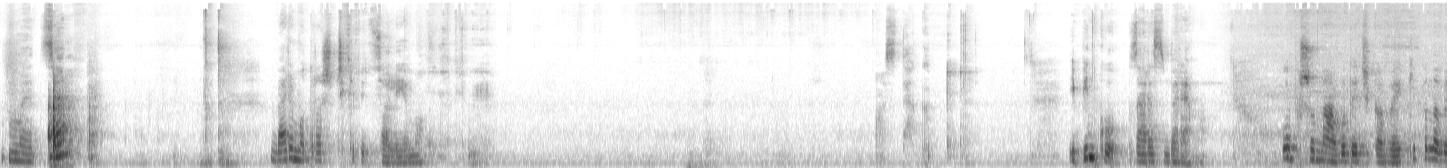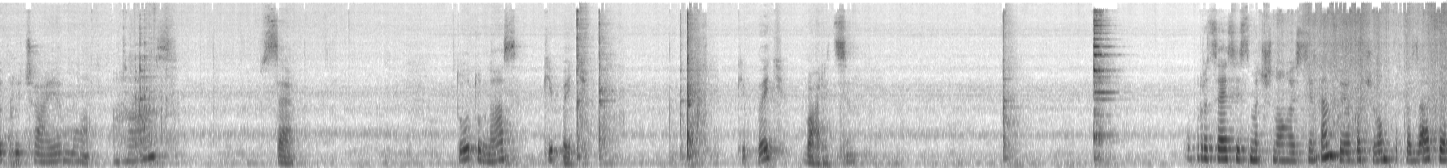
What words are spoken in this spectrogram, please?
ми це беремо трошечки підсолюємо. Ось так. І пінку зараз беремо. У водичка википіла, виключаємо газ. Все. Тут у нас кипить. Кипить, вариться. У процесі смачного сніданку я хочу вам показати,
